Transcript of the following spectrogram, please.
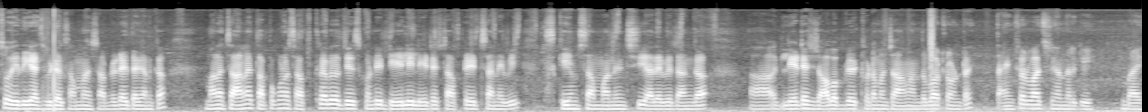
సో ఇది గ్యాస్ వీడియోకి సంబంధించిన అప్డేట్ అయితే కనుక మన ఛానల్ తప్పకుండా సబ్స్క్రైబ్ చేసుకోండి. డైలీ లేటెస్ట్ అప్డేట్స్ అనేవి స్కీమ్స్ సంబంధించి అదేవిధంగా లేటెస్ట్ జాబ్ అప్డేట్స్ కూడా మన ఛానల్ అందుబాటులో ఉంటాయి. థ్యాంక్స్ ఫర్ వాచింగ్ అందరికీ. బాయ్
